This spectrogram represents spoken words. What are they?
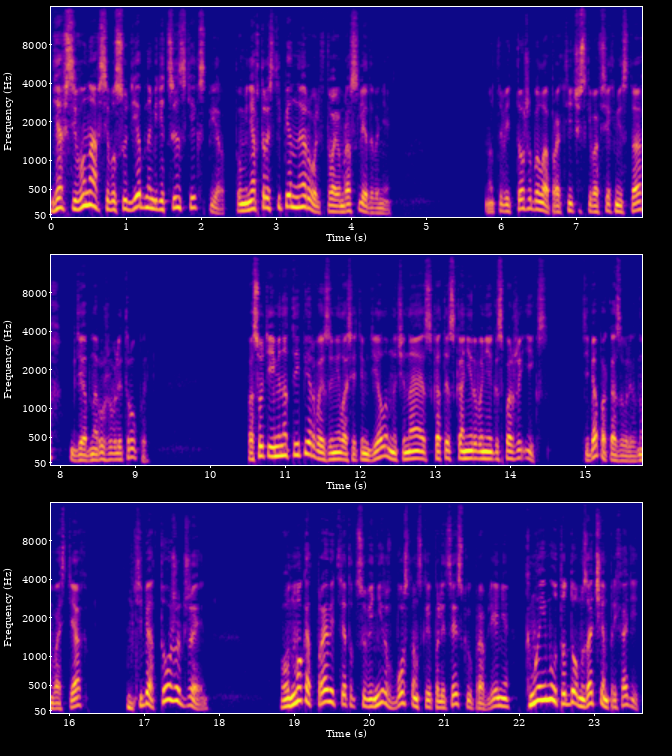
Я всего-навсего судебно-медицинский эксперт. У меня второстепенная роль в твоем расследовании». «Но ты ведь тоже была практически во всех местах, где обнаруживали трупы. По сути, именно ты первая занялась этим делом, начиная с КТ-сканирования госпожи Икс. Тебя показывали в новостях. Тебя тоже, Джейн?» Он мог отправить этот сувенир в бостонское полицейское управление. К моему-то дому зачем приходить?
